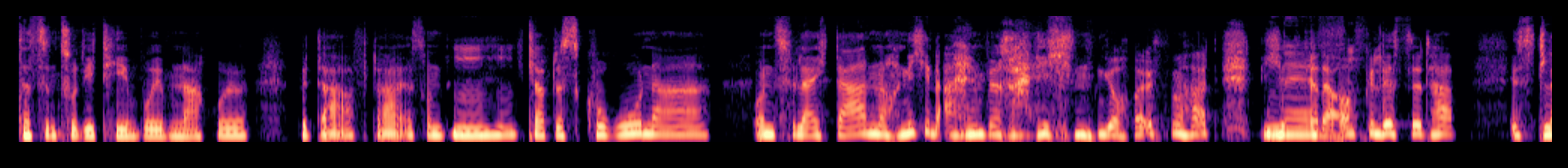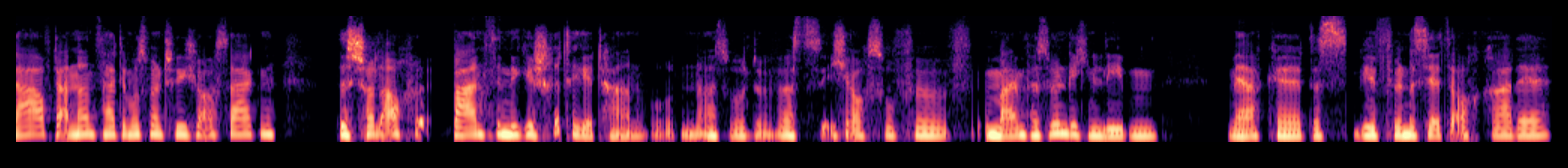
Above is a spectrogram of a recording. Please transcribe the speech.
Das sind so die Themen, wo eben Nachholbedarf da ist. Und mhm. ich glaube, dass Corona uns vielleicht da noch nicht in allen Bereichen geholfen hat, die ich nee. jetzt gerade aufgelistet habe, ist klar. Auf der anderen Seite muss man natürlich auch sagen, dass schon auch wahnsinnige Schritte getan wurden. Also was ich auch so für in meinem persönlichen Leben merke, dass wir führen das jetzt auch gerade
